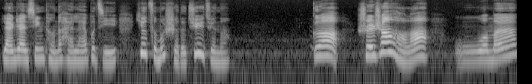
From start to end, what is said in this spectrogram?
蓝湛心疼的还来不及，又怎么舍得拒绝呢？哥。水烧好了，我们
